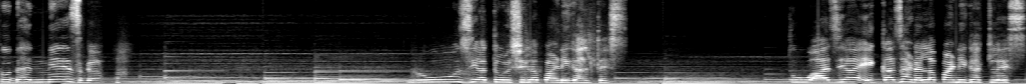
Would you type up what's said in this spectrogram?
तू धन्य आहेस ग. रोज या तुळशीला पाणी घालतेस. तू आज या एका झाडाला पाणी घातलेस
